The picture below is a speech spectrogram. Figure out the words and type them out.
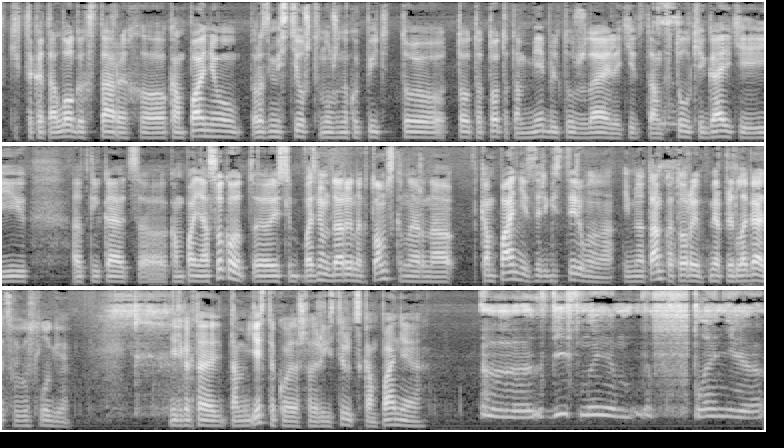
в каких-то каталогах старых, э, компанию разместил, что нужно купить то, то-то, то-то, там мебель ту же, да, или какие-то там втулки, гайки, и откликаются компании. А сколько вот, э, если возьмем до рынок Томска, наверное, компаний зарегистрировано именно там, которые, например, предлагают свои услуги? Или как-то там есть такое, что регистрируется компания? Э, здесь мы в плане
